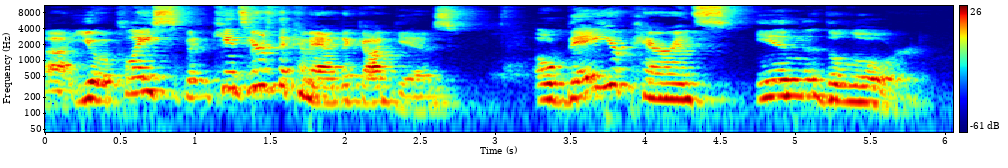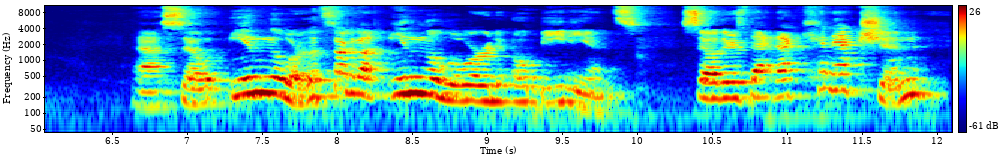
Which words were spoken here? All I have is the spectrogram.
uh, you have a place, but kids, here's the command that God gives obey your parents in the Lord. Uh, so in the Lord. Let's talk about in the Lord obedience. So there's that, that connection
